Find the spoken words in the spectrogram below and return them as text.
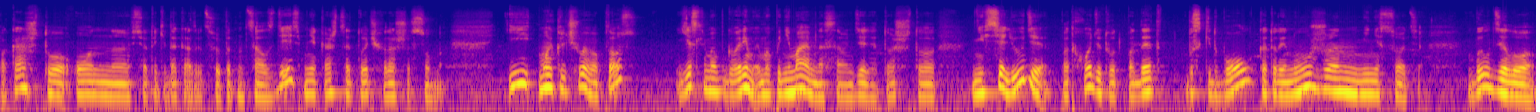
Пока что он э, все-таки доказывает свой потенциал здесь, мне кажется, это очень хорошая сумма. И мой ключевой вопрос, если мы говорим, и мы понимаем на самом деле то, что не все люди подходят вот под этот баскетбол, который нужен Миннесоте. Был дело,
